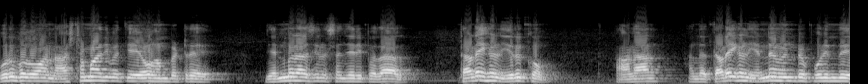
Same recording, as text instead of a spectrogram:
குரு பகவான் அஷ்டமாதிபத்திய யோகம் பெற்று ஜென்மராசியில் சஞ்சரிப்பதால் தடைகள் இருக்கும். ஆனால் அந்த தடைகள் என்னவென்று புரிந்து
